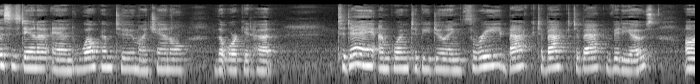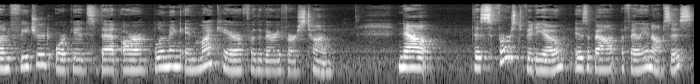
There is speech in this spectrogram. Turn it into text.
this is Dana and welcome to my channel, The Orchid Hut. Today I'm going to be doing three back-to-back-to-back videos on featured orchids that are blooming in my care for the very first time. Now, this first video is about a Phalaenopsis,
